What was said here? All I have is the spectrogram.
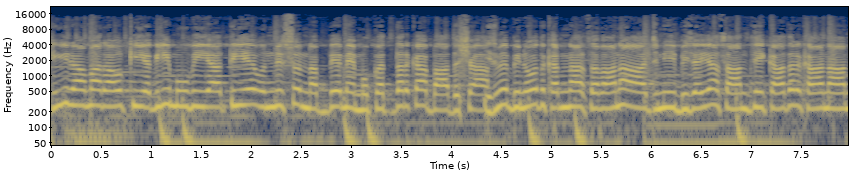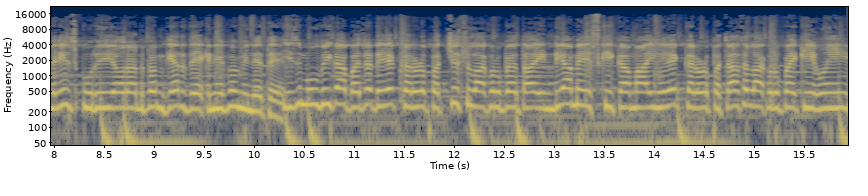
टी रामा राव की अगली मूवी आती है 1990 में मुकद्दर का बादशाह। इसमें विनोद खन्ना, सवाना, आजमी, विजया, शांति, कादर खान अमरीश पुरी और अनुपम खेर देखने को मिले थे। इस मूवी का बजट एक करोड़ पच्चीस लाख रुपए था। इंडिया में इसकी कमाई एक करोड़ पचास लाख रुपए की हुई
